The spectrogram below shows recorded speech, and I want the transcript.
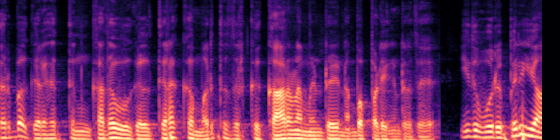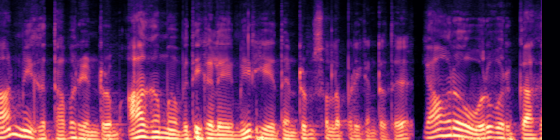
கர்ப்ப கிரகத்தின் கதவுகள் திறக்க மறுத்ததற்கு காரணம் என்று நம்பப்படுகின்றது. இது ஒரு பெரிய ஆன்மீக தவறு என்றும் ஆகம விதிகளை மீறியதென்றும் சொல்லப்படுகின்றது. யாரோ ஒருவருக்காக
